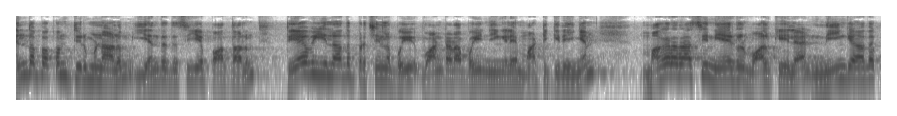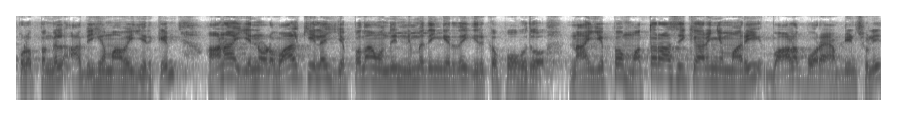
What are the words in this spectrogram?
எந்த பக்கம் திரும்பினாலும் எந்த திசையை பார்த்தாலும் தேவையில்லாத பிரச்சனையில் போய் வாண்டடாக போய் நீங்களே மாட்டிக்கிறீங்க. மகர ராசி நேர்கள் வாழ்க்கையில் நீங்காத குழப்பங்கள் அதிகமாகவே இருக்குது ஆனால் என்னோடய வாழ்க்கையில் எப்போ தான் வந்து நிம்மதிங்கிறது இருக்க போகுதோ நான் எப்போ மற்ற ராசிக்காரங்க மாதிரி வாழ போகிறேன் அப்படின்னு சொல்லி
